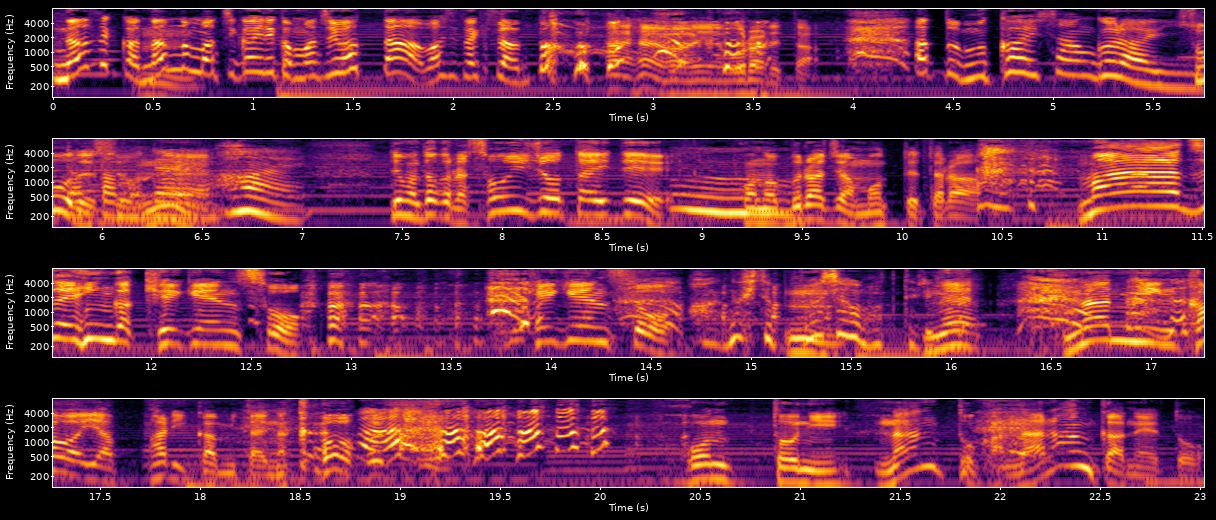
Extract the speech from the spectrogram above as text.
なぜか何の間違いでか交わった鷲崎さんと、はいはいはい、おられた。あと向井さんぐらいだったそうので、ですよねはい。でもだからそういう状態で、こうんのブラジャー持ってたら、まあ全員が軽減そう。軽減そう。あの人ブラジャー持ってる。ね。何人かはやっぱりかみたいな顔をして。本当に、なんとかならんかねと。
